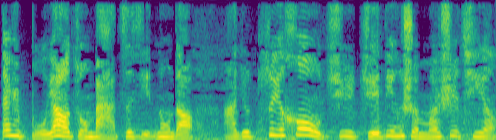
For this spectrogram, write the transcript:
但是不要总把自己弄到啊，就最后去决定什么事情，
